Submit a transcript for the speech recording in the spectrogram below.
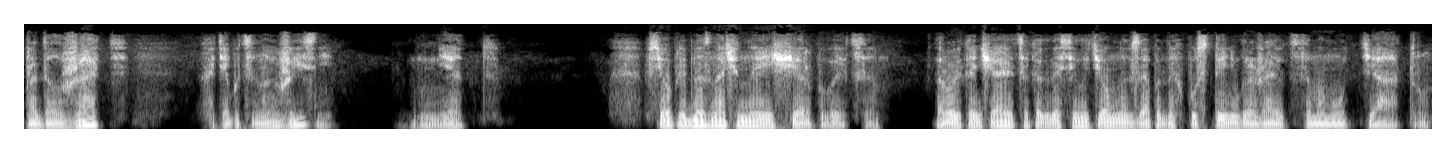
продолжать хотя бы ценой жизни. Нет. Все предназначенное исчерпывается. Роль кончается, когда силы темных западных пустынь угрожают самому театру.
